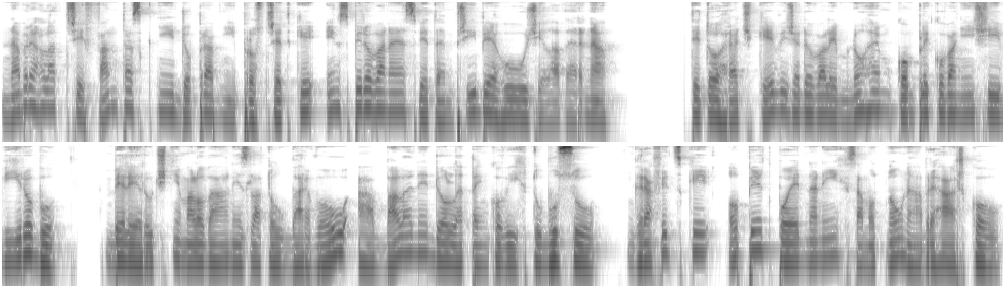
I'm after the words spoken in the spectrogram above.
navrhla tři fantaskní dopravní prostředky inspirované světem příběhů Žila Verna. Tyto hračky vyžadovaly mnohem komplikovanější výrobu. Byly ručně malovány zlatou barvou a baleny do lepenkových tubusů, graficky opět pojednaných samotnou návrhářkou.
